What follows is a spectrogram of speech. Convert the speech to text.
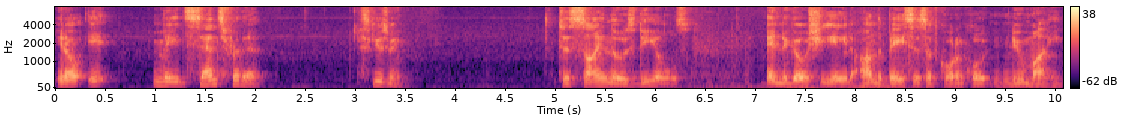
You know, it made sense for the excuse me to sign those deals and negotiate on the basis of quote unquote new money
